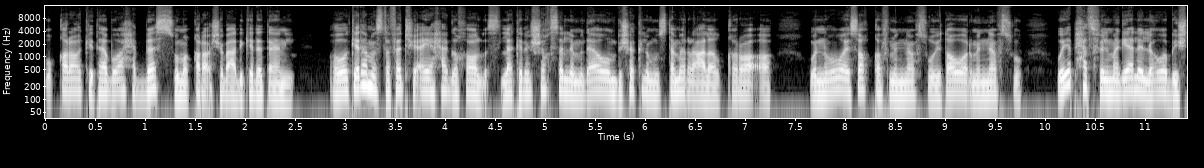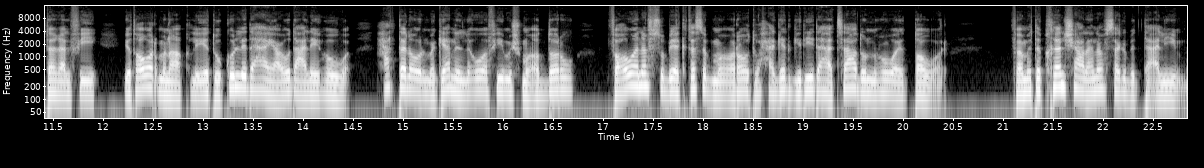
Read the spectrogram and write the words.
وقرأ كتاب واحد بس وما قرأش بعد كده تاني؟ هو كده ما استفادش أي حاجة خالص لكن الشخص اللي مداوم بشكل مستمر على القراءة وإن هو يثقف من نفسه ويطور من نفسه ويبحث في المجال اللي هو بيشتغل فيه يطور من عقليته كل ده هيعود عليه هو. حتى لو المكان اللي هو فيه مش مقدره فهو نفسه بيكتسب مهارات وحاجات جديدة هتساعده إن هو يتطور. فما تبخلش على نفسك بالتعليم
